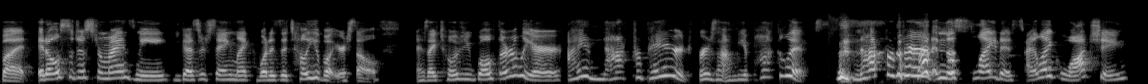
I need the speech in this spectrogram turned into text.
but it also just reminds me, you guys are saying, like, what does it tell you about yourself? As I told you both earlier, I am not prepared for zombie apocalypse. Not prepared in the slightest. I like watching,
